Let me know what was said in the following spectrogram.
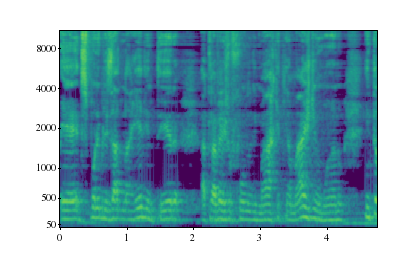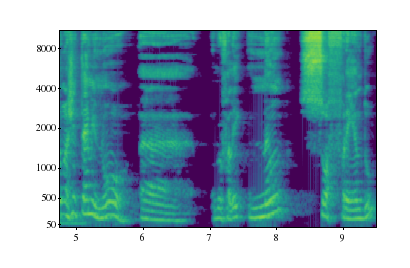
é, disponibilizado na rede inteira, através do fundo de marketing há mais de um ano. Então a gente terminou, ah, como eu falei, não sofrendo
